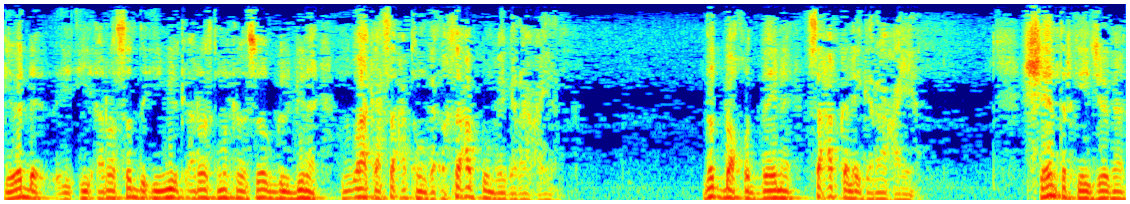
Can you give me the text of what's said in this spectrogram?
Gabadha iyo aroosada iyo wiilka arooska marka la soo gulbina waa kaa sacabkun bay garaacayaan. Dad baa khudbayna sacab kaley garaacayaan. Sheentarkay joogaan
